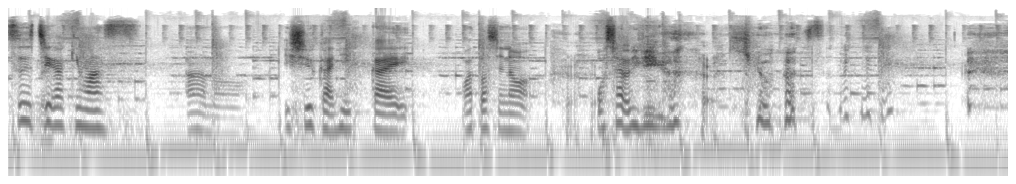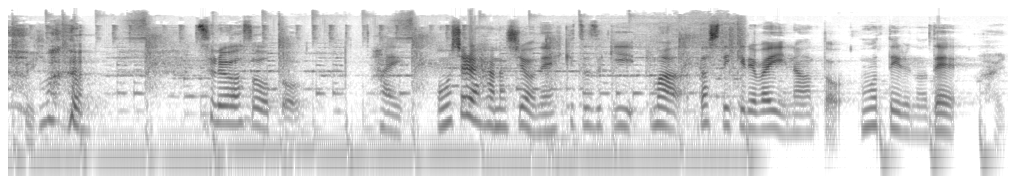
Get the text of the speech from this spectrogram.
通知が来ます。あの、1週間に1回、私のおしゃべりが 聞けます。ぜひまあ、それはそうと。はい。面白い話をね、引き続き、まあ、出していければいいなと思っているので、はい。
